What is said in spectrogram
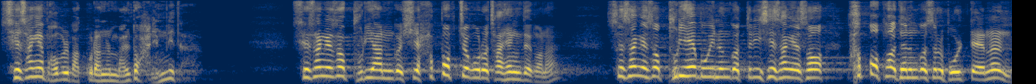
세상의 법을 바꾸라는 말도 아닙니다. 세상에서 불의한 것이 합법적으로 자행되거나 세상에서 불의해 보이는 것들이 세상에서 합법화되는 것을 볼 때는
